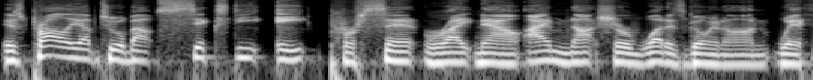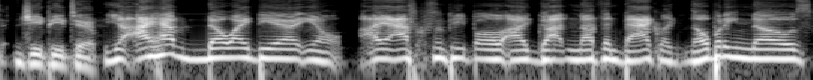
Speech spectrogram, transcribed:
is probably up to about 68% right now. I'm not sure what is going on with GP2. Yeah, I have no idea. You know, I asked some people, I got nothing back. Like, nobody knows.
